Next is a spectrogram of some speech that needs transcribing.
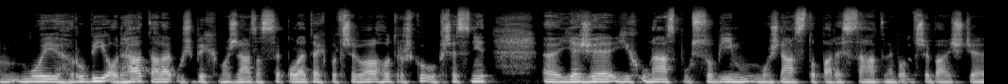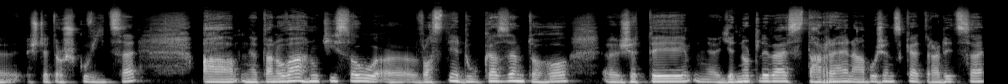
můj hrubý odhad, ale už bych možná zase po letech potřeboval ho trošku upřesnit, je, že jich u nás působí možná 150 nebo třeba ještě, ještě trošku více. A ta nová hnutí jsou vlastně důkazem toho, že ty jednotlivé staré náboženské náboženské tradice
